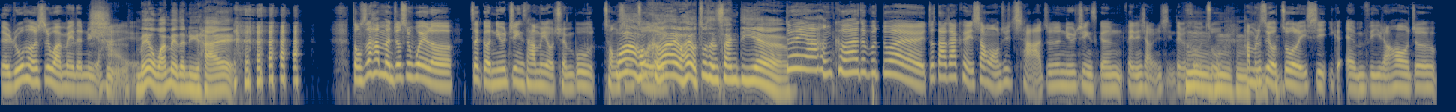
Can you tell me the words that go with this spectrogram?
对，如何是完美的女孩？没有完美的女孩。总之，他们就是为了。这个 New Jeans 他们有全部重新做哇，好可爱哦，还有做成三 D 耶！对呀、啊，很可爱，对不对？就大家可以上网去查，就是 New Jeans 跟飞天小女警这个合作，嗯、他们就是有做了一些一个 MV，然后就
